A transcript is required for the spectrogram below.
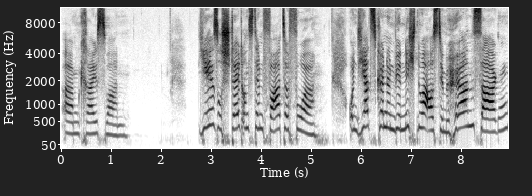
so ähm, Kreis waren. Jesus stellt uns den Vater vor und jetzt können wir nicht nur aus dem Hören sagen,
